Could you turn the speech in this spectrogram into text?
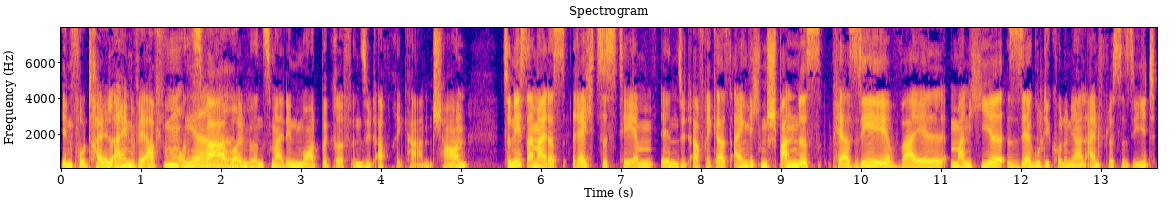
Infoteil einwerfen. Und Ja. zwar wollen wir uns mal den Mordbegriff in Südafrika anschauen. Zunächst einmal das Rechtssystem in Südafrika ist eigentlich ein spannendes per se, weil man hier sehr gut die kolonialen Einflüsse sieht.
